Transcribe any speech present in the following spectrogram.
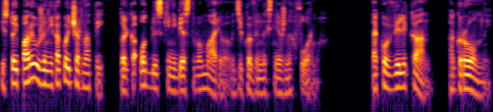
И с той поры уже никакой черноты, только отблески небесного марева в диковинных снежных формах. Таков великан, огромный,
